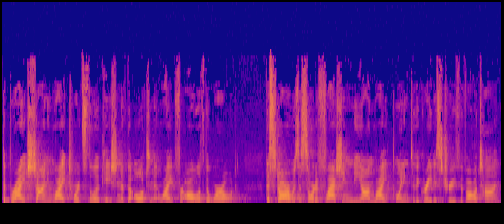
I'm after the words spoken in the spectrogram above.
the bright, shining light towards the location of the ultimate light for all of the world. The star was a sort of flashing neon light pointing to the greatest truth of all time,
